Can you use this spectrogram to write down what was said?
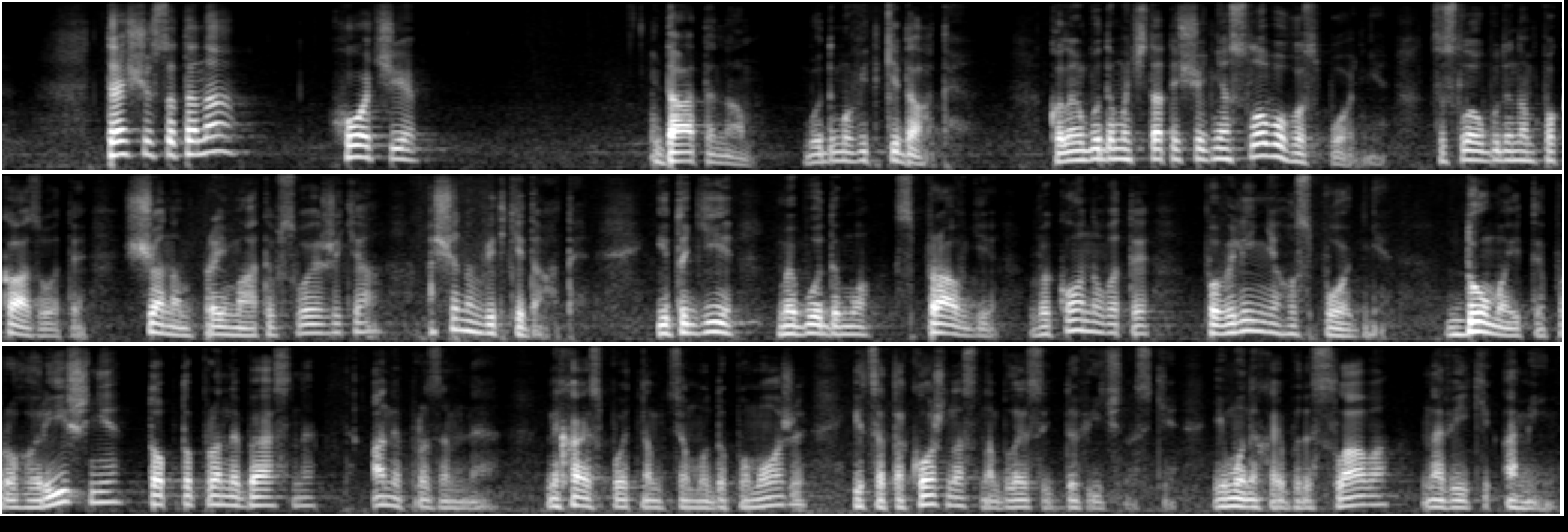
Те, що сатана хоче дати нам, будемо відкидати. Коли ми будемо читати щодня Слово Господнє, це слово буде нам показувати, що нам приймати в своє життя, а що нам відкидати. І тоді ми будемо справді виконувати повеління Господнє. Думайте про горішнє, тобто про небесне, а не про земне. Нехай Господь нам цьому допоможе, і це також нас наблизить до вічності. Йому нехай буде слава навіки. Амінь.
